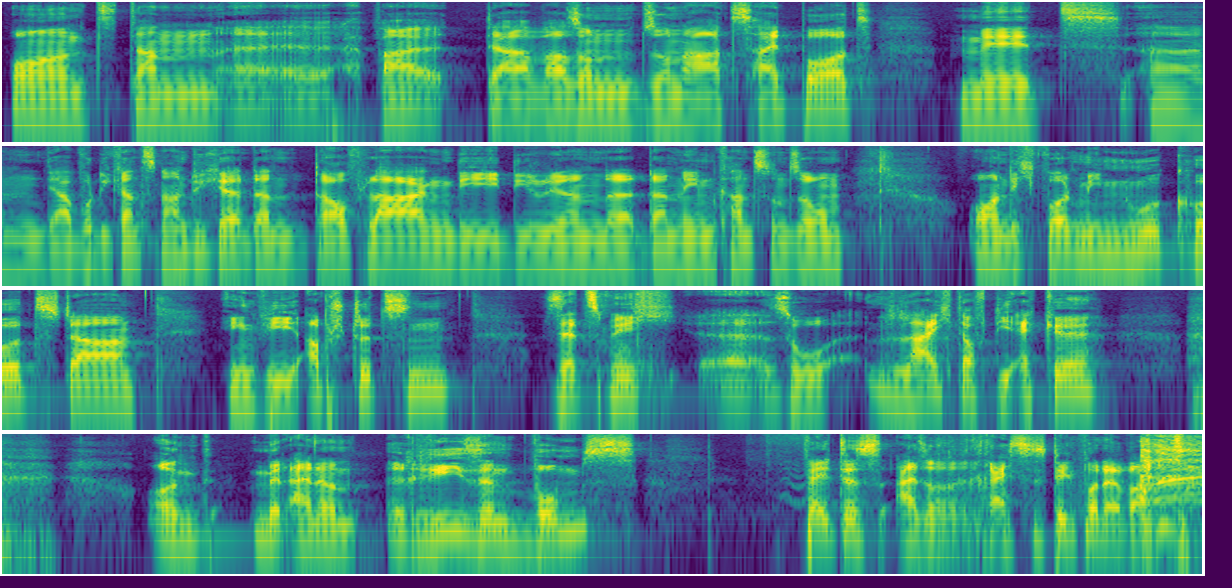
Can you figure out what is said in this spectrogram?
Und dann äh, war da war so, ein, so eine Art Sideboard mit, ähm, ja, wo die ganzen Handtücher dann drauf lagen, die, die du dann da, da nehmen kannst und so. Und ich wollte mich nur kurz da irgendwie abstützen, setz mich äh, so leicht auf die Ecke und mit einem riesen Wumms fällt es, also reißt das Ding von der Wand.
